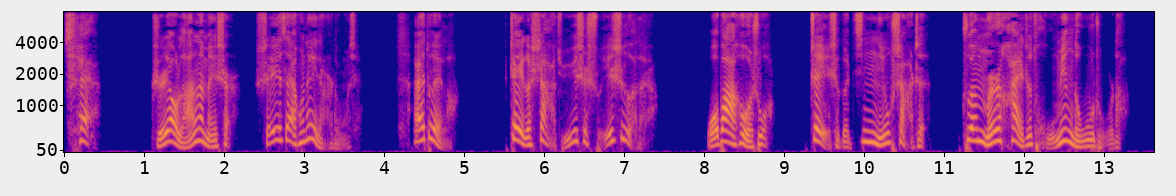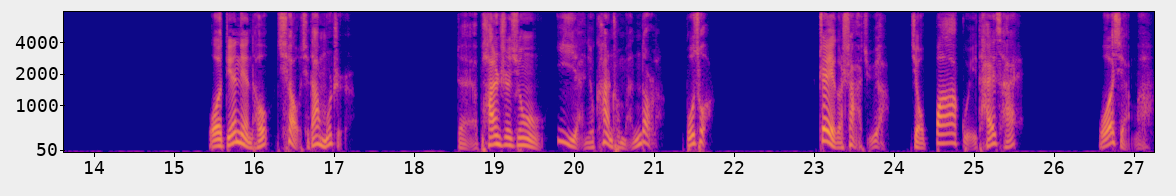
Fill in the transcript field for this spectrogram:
切，只要兰兰没事谁在乎那点东西？哎，对了，这个煞局是谁设的呀？我爸和我说，这是个金牛煞阵，专门害着土命的屋主的。”我点点头，翘起大拇指。这潘师兄一眼就看出门道了。不错，这个煞局啊叫八鬼抬财。我想啊，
